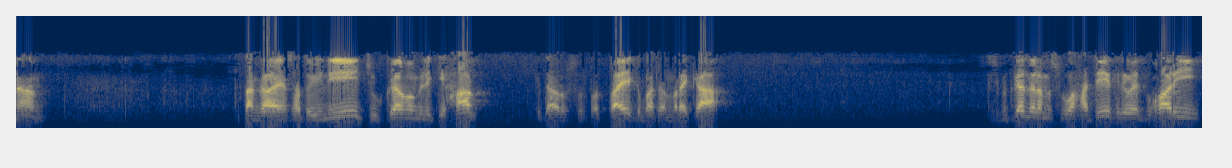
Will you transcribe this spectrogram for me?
Nah, tetangga yang satu ini juga memiliki hak. Kita harus berbuat baik kepada mereka. Disebutkan dalam sebuah hadis riwayat Bukhari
